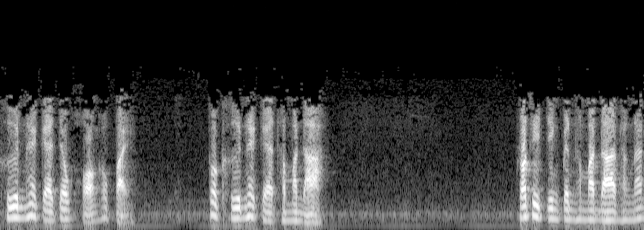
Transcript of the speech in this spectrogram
คืนให้แก่เจ้าของเข้าไป ก็คืนให้แก่ธรรมดา เพราะที่จริงเป็นธรรมดาทางนั้น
